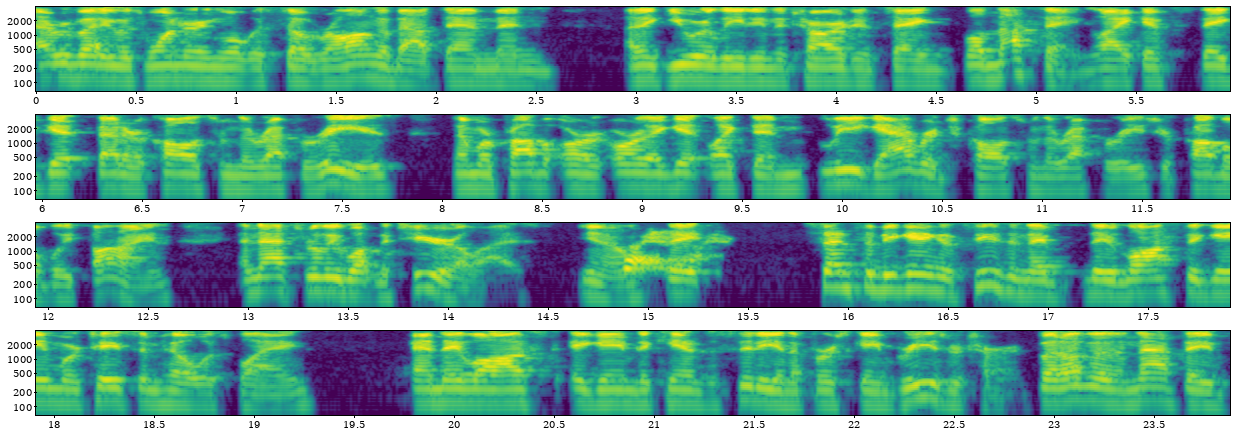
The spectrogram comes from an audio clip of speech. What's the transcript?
everybody was wondering what was so wrong about them. And I think you were leading the charge and saying, well, nothing. Like if they get better calls from the referees, then we're probably or or they get like the league average calls from the referees, you're probably fine. And that's really what materialized. You know, right. they since the beginning of the season, they they lost a game where Taysom Hill was playing, and they lost a game to Kansas City in the first game Brees returned. But other than that, they've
